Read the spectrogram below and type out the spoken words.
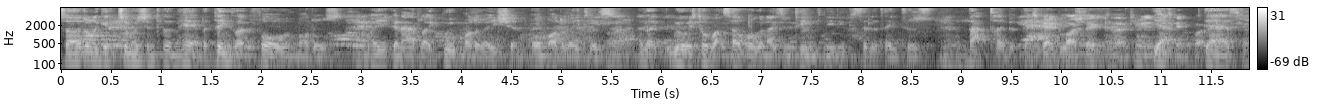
So I don't want to get too much into them here, but things like forum models, where you can have like group moderation or moderators, and like we always talk about self-organizing teams needing facilitators, mm-hmm. that type of thing. It's would getting quite big, interesting. isn't it? The community Yeah, is getting quite yeah. big. It's, for-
